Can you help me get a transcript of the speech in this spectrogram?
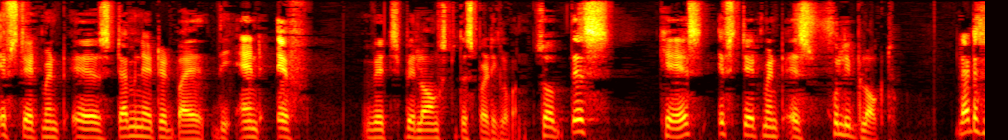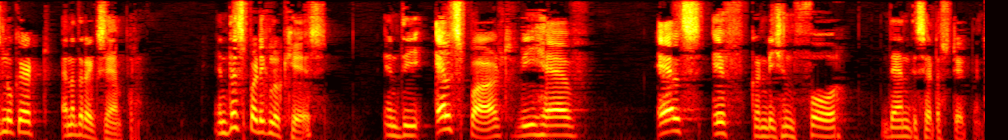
statement بائیڈ بلانگس بلاکڈ لک ایٹ اندر four then the set of statement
